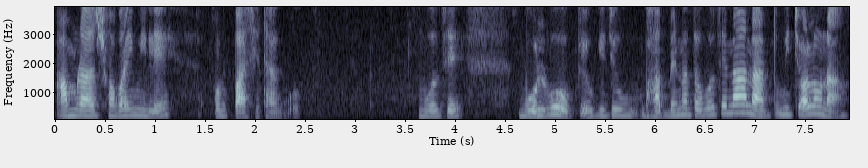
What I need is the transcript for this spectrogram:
আমরা সবাই মিলে ওর পাশে থাকব। বলছে, বলব? কেউ কিছু ভাববে না তো? বলছে, না না, তুমি চলো না,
